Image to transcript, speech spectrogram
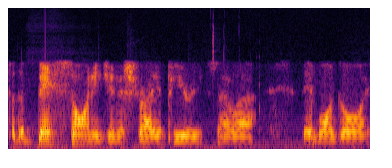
for the best signage in Australia, period. So uh, they're my guys.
